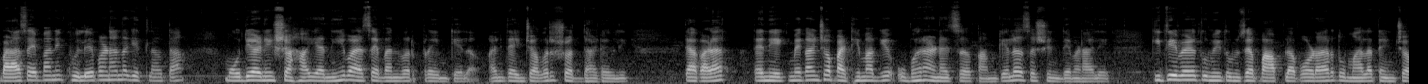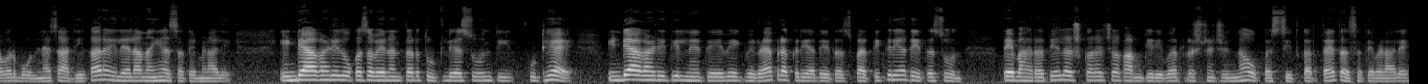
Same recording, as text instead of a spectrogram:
बाळासाहेबांनी खुलेपणानं घेतला होता. मोदी आणि शहा यांनीही बाळासाहेबांवर प्रेम केलं आणि त्यांच्यावर श्रद्धा ठेवली. त्या काळात त्यांनी एकमेकांच्या पाठीमागे उभं राहण्याचं काम केलं असं शिंदे म्हणाले. किती वेळ तुम्ही तुमचे पाप लपवणार तुम्हाला त्यांच्यावर बोलण्याचा अधिकार राहिलेला नाही असं ते म्हणाले. इंडिया आघाडी लोकसभेनंतर तुटली असून ती कुठे आहे? इंडिया आघाडीतील नेते वेगवेगळ्या प्रक्रिया देतच प्रतिक्रिया देत असून ते भारतीय लष्कराच्या कामगिरीवर प्रश्नचिन्ह उपस्थित करतायत असं ते म्हणाले.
